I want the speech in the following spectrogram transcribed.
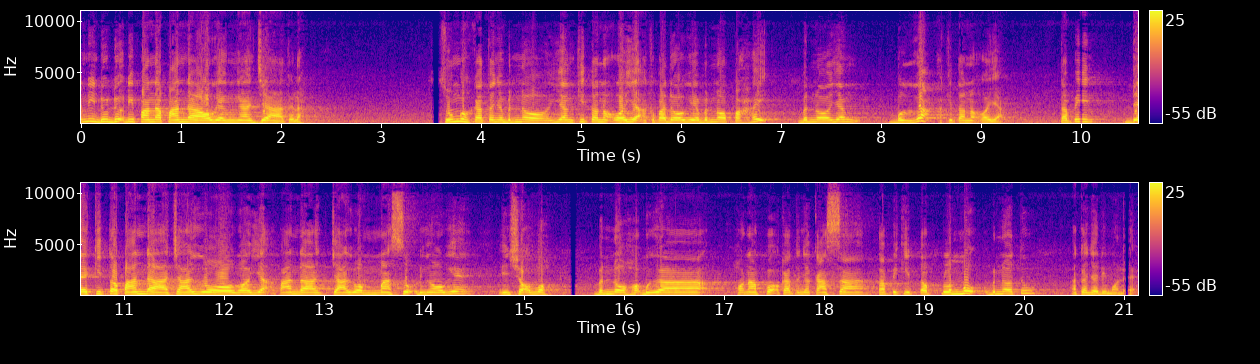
Ni duduk di pandai-pandai orang mengajar tu lah sungguh katanya benda yang kita nak royak kepada orang benda pahit benda yang berat kita nak royak tapi dia kita pandai cara royak, pandai cara masuk dengan orang, insya-Allah benda hak berat, hak nampak katanya kasar, tapi kita pelemuk benda tu akan jadi molek.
